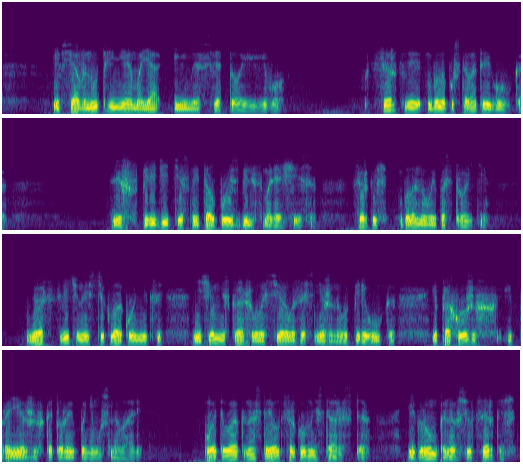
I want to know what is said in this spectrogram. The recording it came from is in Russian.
и вся внутренняя моя имя святое Его». В церкви было пустовато игулка. Лишь впереди тесной толпой сбились молящиеся. Церковь была новой постройки. Нерасцвеченное стекло оконницы ничем не скрашивало серого заснеженного переулка и прохожих, и проезжих, которые по нему сновали. У этого окна стоял церковный староста, и громко на всю церковь,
